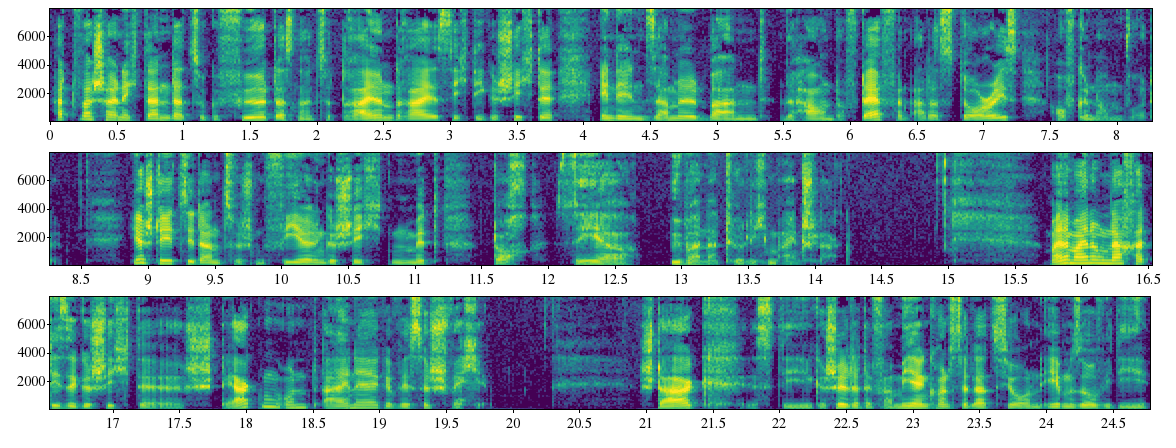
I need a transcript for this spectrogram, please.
hat wahrscheinlich dann dazu geführt, dass 1933 die Geschichte in den Sammelband The Hound of Death and Other Stories aufgenommen wurde. Hier steht sie dann zwischen vielen Geschichten mit doch sehr übernatürlichem Einschlag. Meiner Meinung nach hat diese Geschichte Stärken und eine gewisse Schwäche. Stark ist die geschilderte Familienkonstellation ebenso wie die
